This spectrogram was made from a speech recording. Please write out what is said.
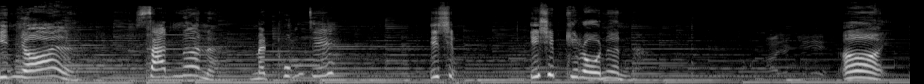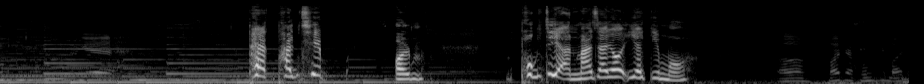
อินยอนซันเนอแมทพุงจีอีชิบอีชิบกิโลเนินเออแพ็กพันชิบออ มาจะโยเอียกิโม 아 맞아 봉지 맞아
